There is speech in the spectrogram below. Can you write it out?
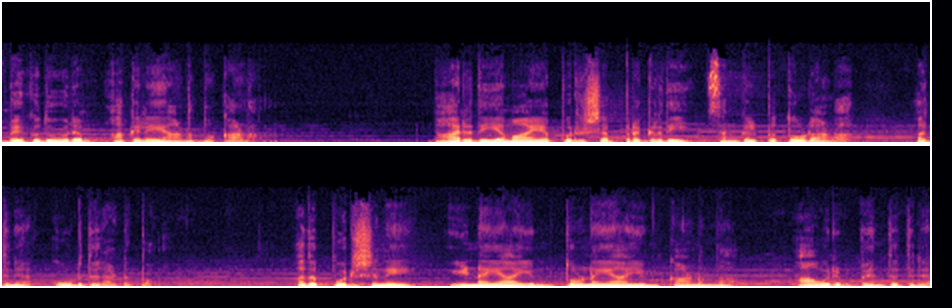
ബഹുദൂരം അകലെയാണെന്നു കാണാം. ഭാരതീയമായ പുരുഷ പ്രകൃതി സങ്കല്പത്തോടാണ് അതിന് കൂടുതൽ അടുപ്പം. അത് പുരുഷനെ ഇണയായും തുണയായും കാണുന്ന ആ ഒരു ബന്ധത്തിന്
